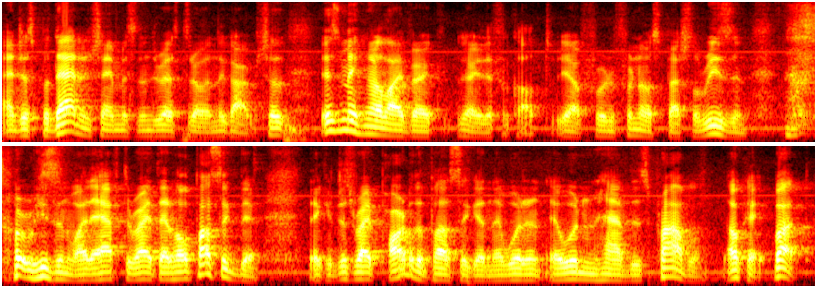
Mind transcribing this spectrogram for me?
and just put that in shemis and the rest throw in the garbage. So this is making our life very very difficult. Yeah, for for no special reason. There's no reason why they have to write that whole pasuk there. They could just write part of the pasuk and they wouldn't it wouldn't have this problem. Okay, but.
